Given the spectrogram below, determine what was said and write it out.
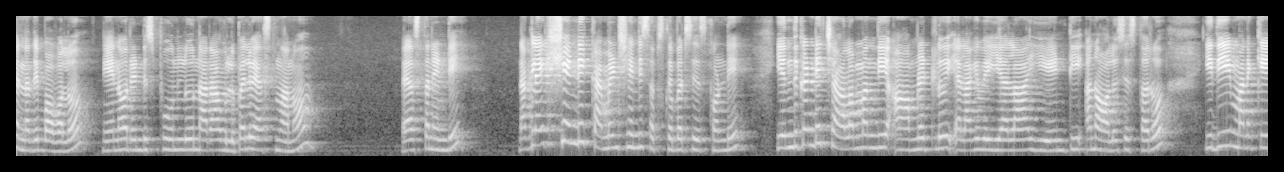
చిన్నది బవ్వలో నేను రెండు స్పూన్లు నర ఉల్లిపాయలు వేస్తున్నాను. వేస్తానండి. నాకు లైక్ చేయండి కామెంట్ చేయండి సబ్స్క్రైబర్ చేసుకోండి. ఎందుకంటే చాలామంది ఆమ్లెట్లు ఎలాగ వేయాలా ఏంటి అని ఆలోచిస్తారు. ఇది మనకి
